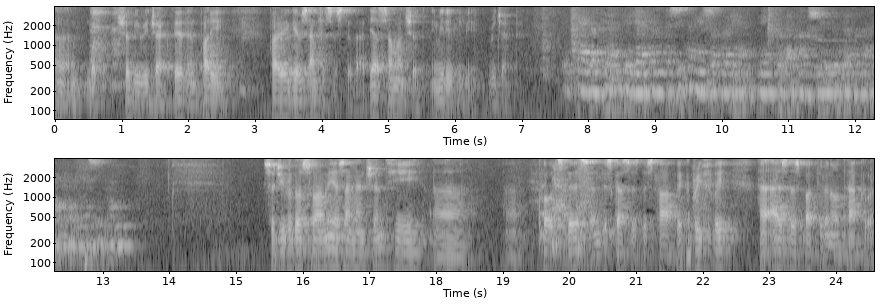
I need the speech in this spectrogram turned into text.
um, what should be rejected, and pari, pari gives emphasis to that. Yes, someone should immediately be rejected. Tehát azt jelenti, hogy el kell utasítani, és akkor ezt még tovább hangsúlyozzuk, hogy azonnal el kell utasítani. So Jiva Goswami, as I mentioned, he uh, uh, quotes this and discusses this topic briefly, uh, as does Bhaktivinoda Thakur.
